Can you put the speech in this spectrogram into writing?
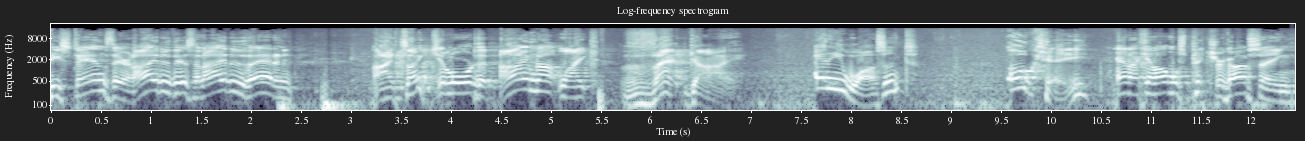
He stands there and I do this and I do that and I thank you, Lord, that I'm not like that guy. And he wasn't. okay. And I can almost picture God saying,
